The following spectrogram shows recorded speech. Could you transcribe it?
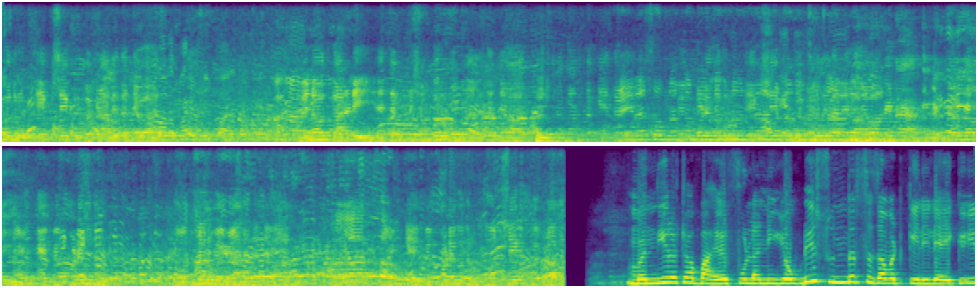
बुद्रुक एकशे एक रुपये मिळाले धन्यवाद. विनोद गारडी यांच्याकडून शंभर रुपये मिळाले धन्यवाद. केंद्रे एकशे एक रुपये मिळाले धन्यवाद. साळुंके दोनशे रुपये मिळाले धन्यवाद. साळुंके पिंपळे बुद्रुक दोनशे एक रुपये मिळाले मंदिराच्या बाहेर फुलांनी एवढी सुंदर सजावट केलेली आहे की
